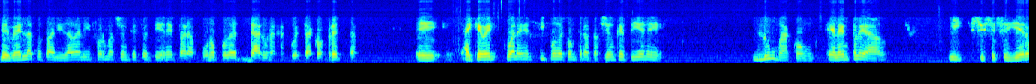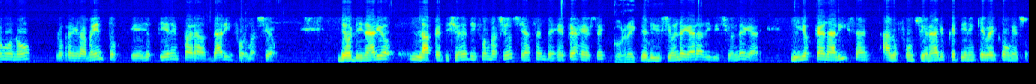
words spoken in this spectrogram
de ver la totalidad de la información que se tiene para uno poder dar una respuesta correcta. Eh, hay que ver cuál es el tipo de contratación que tiene Luma con el empleado y si se siguieron o no los reglamentos que ellos tienen para dar información. De ordinario, las peticiones de información se hacen de jefe a jefe, de división legal a división legal, y ellos canalizan a los funcionarios que tienen que ver con eso.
